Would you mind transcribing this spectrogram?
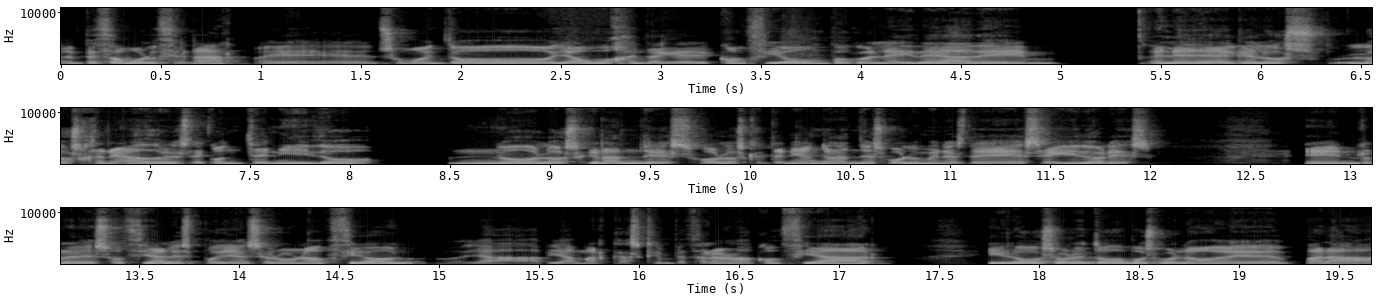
empezó a evolucionar. Eh, en su momento ya hubo gente que confió un poco en la idea de, en la idea de que los, los generadores de contenido no los grandes o los que tenían grandes volúmenes de seguidores en redes sociales podían ser una opción, ya había marcas que empezaron a confiar y luego sobre todo, pues bueno, eh, para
